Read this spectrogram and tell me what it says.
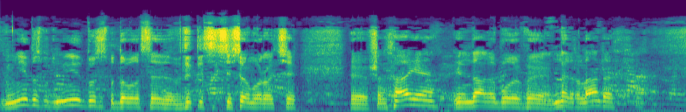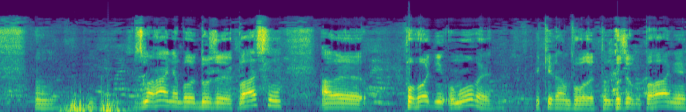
Мені дуже, мені дуже сподобалося в 2007 році в Шанхаї і недавно були в Нідерландах. Змагання були дуже класні, але погодні умови, які там були, то дуже погані.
